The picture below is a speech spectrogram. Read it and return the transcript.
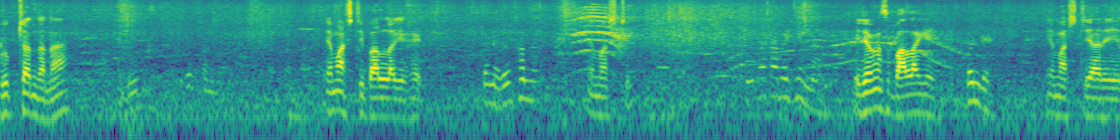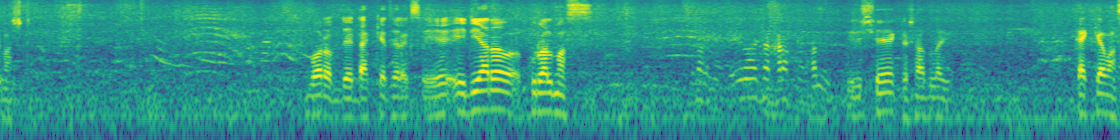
রূপচান্দা না এ মাছটি ভালো লাগে খাইতে কোনটা রূপসন্দা এ মাছটি কোনটা বেশি না এটা মাছ ভালো লাগে। কোনটা? এ মাছটি আর এই মাছটি। বরফ দিয়ে ডাকিয়ে রাখছে। এ- এটি আরও কুরাল মাছ। এই এটি সে একটা স্বাদ লাগে। কাইকা মাছ।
